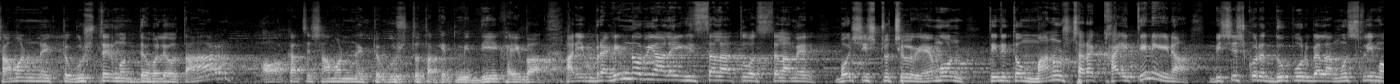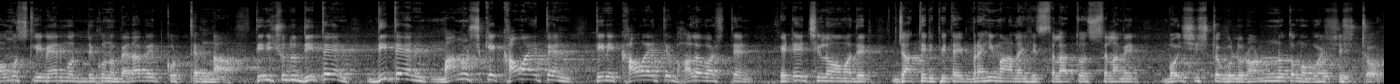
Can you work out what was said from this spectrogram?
সামান্য একটু গুস্তের মধ্যে হলেও তার কাছে সামান্য একটু গুস্ত তাকে তুমি দিয়ে খাইবা। আর ইব্রাহিম নবী আলাইহিসালাতামের বৈশিষ্ট্য ছিল এমন, তিনি তো মানুষ ছাড়া খাইতেনই না। বিশেষ করে দুপুরবেলা মুসলিম অমুসলিমের মধ্যে কোনো ভেদাভেদ করতেন না। তিনি শুধু দিতেন দিতেন, মানুষকে খাওয়াইতেন, তিনি খাওয়াইতে ভালোবাসতেন। এটাই ছিল আমাদের জাতির পিতা ইব্রাহিম আলাইহিসালাতামের বৈশিষ্ট্যগুলোর অন্যতম বৈশিষ্ট্য।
